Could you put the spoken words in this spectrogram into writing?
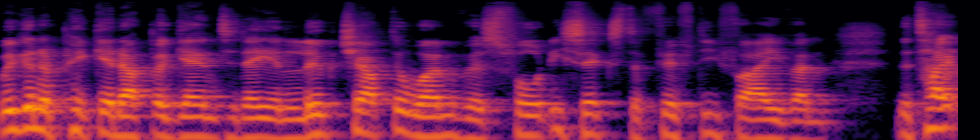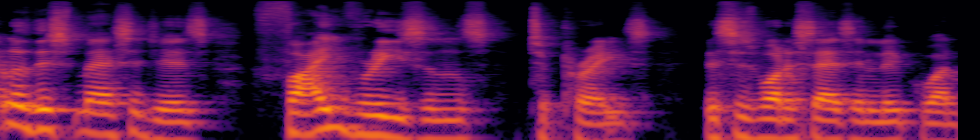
we're going to pick it up again today in Luke chapter 1, verse 46 to 55. And the title of this message is Five Reasons to Praise. This is what it says in Luke 1.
